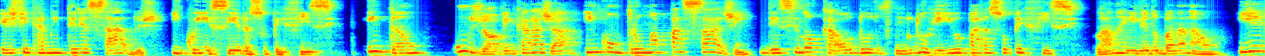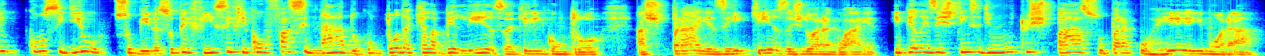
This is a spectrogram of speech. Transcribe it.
eles ficaram interessados em conhecer a superfície. Então, um jovem carajá encontrou uma passagem desse local do fundo do rio para a superfície, lá na ilha do Bananal. E ele conseguiu subir a superfície e ficou fascinado com toda aquela beleza que ele encontrou, as praias e riquezas do Araguaia, e pela existência de muito espaço para correr e morar.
